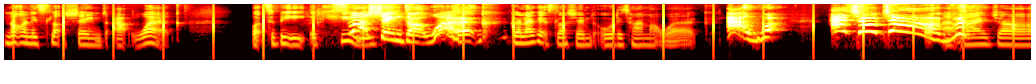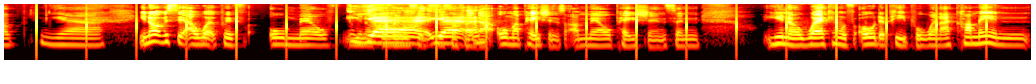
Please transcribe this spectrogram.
not only slut shamed at work, but to be accused. slut shamed at work. Girl, I get slut shamed all the time at work. At what? At your job. At my job, yeah. You know, obviously, I work with all male. You know, Yeah, and stuff like that. All my patients are male patients, and you know, working with older people. When I come in,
